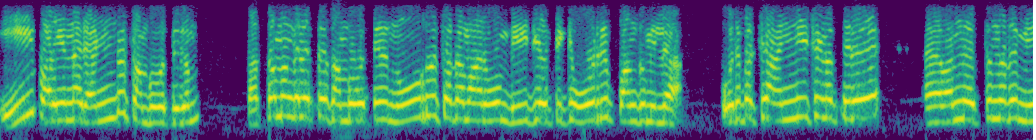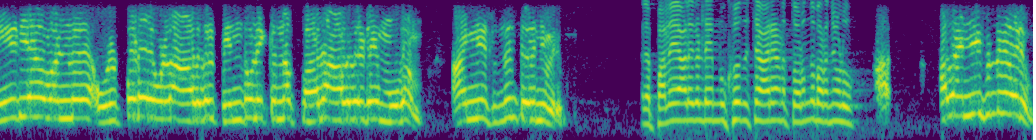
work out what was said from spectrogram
ഈ പറയുന്ന രണ്ട് സംഭവത്തിലും തത്തമംഗലത്തെ സംഭവത്തിൽ നൂറ് ശതമാനവും ബി ജെ പിക്ക് ഒരു പങ്കുമില്ല. ഒരുപക്ഷെ അന്വേഷണത്തിൽ ഏഹ്, വന്ന് എത്തുന്നത് മീഡിയ വണ്ണ് ഉൾപ്പെടെയുള്ള ആളുകൾ പിന്തുണയ്ക്കുന്ന പല ആളുകളുടെയും മുഖം അന്വേഷണത്തിൽ തെളിഞ്ഞു വരും. പല ആളുകളുടെയും മുഖം ആരാണ് തുറന്നു പറഞ്ഞോളൂ. അത് അന്വേഷണത്തിന് വരും.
